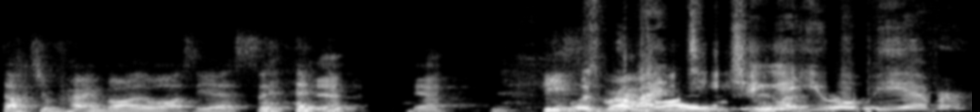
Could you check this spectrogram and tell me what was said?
Dr. Brian Baliwas, yes. yeah, yeah. He's was Brian, Brian teaching at UOP ever?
